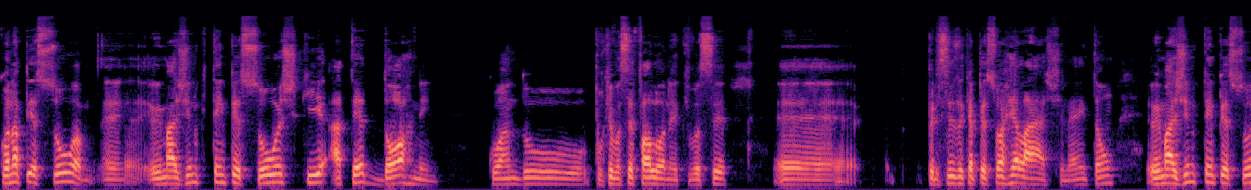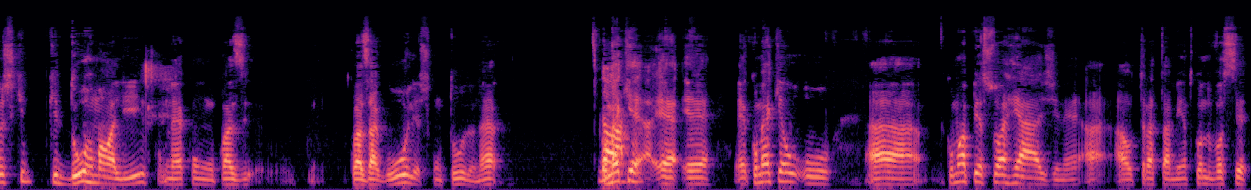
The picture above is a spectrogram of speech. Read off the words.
quando a pessoa. É, eu imagino que tem pessoas que até dormem quando. Porque você falou, né? Que você é, precisa que a pessoa relaxe, né? Então, eu imagino que tem pessoas que, que durmam ali, né? Com, com, as, com as agulhas, com tudo, né? Como é que é, é, é, é, como é que é o, o a, como a pessoa reage né, ao tratamento quando você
